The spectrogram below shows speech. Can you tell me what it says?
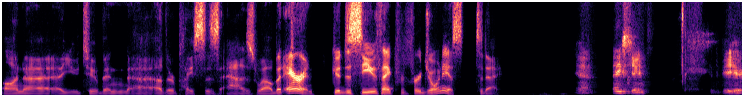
on uh, YouTube and uh, other places as well. But Aron, good to see you. Thank you for joining us today. Yeah, thanks, James. Good to be here.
